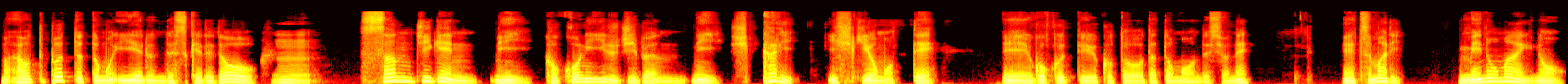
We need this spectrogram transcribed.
まあ、アウトプットとも言えるんですけれど、うん。3次元に、ここにいる自分にしっかり意識を持って、えー動くっていうことだと思うんですよね。えーつまり、目の前の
